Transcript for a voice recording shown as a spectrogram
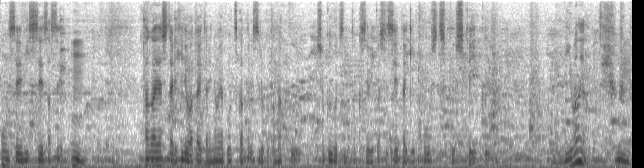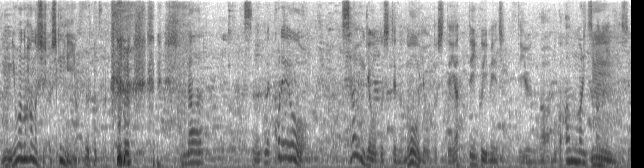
混成密生させうんうん。耕したり肥料を与えたり農薬を使ったりすることなく植物の特性を生かして生態系を構築していく庭やん。っていううん、もう庭の話しかしてへんやん。なそうでこれを産業としての農業としてやっていくイメージっていうのが僕はあんまりつかないんですよ、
